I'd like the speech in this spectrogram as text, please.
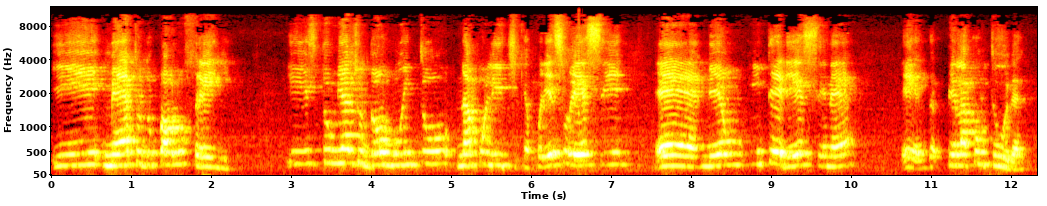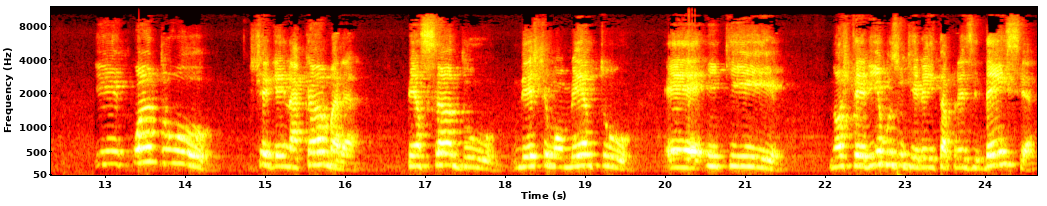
e método Paulo Freire. E isso me ajudou muito na política, por isso esse é, meu interesse né, é, pela cultura. E quando cheguei na Câmara, pensando neste momento é, em que nós teríamos o direito à presidência,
